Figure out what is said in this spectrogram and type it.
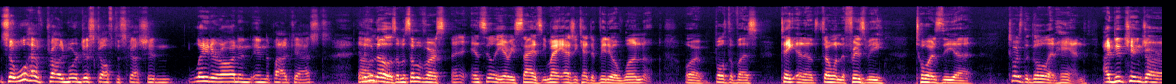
So we'll have probably more disc golf discussion later on in, in the podcast. And who Um, knows? I mean, some of our uh, ancillary sites, you might actually catch a video of one or both of us take and uh, throwing the frisbee towards the uh, towards the goal at hand. I did change our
